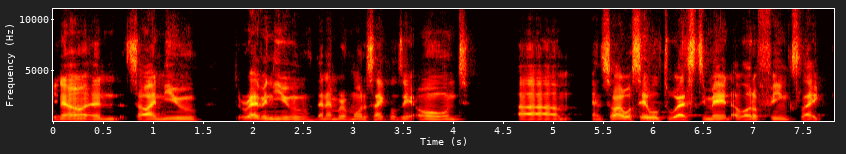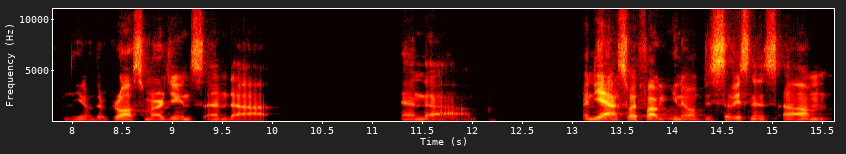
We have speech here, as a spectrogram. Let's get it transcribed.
you know, and so I knew the revenue, the number of motorcycles they owned. Um, and so I was able to estimate a lot of things like, you know, their gross margins and, uh, and, uh, and yeah, so I thought, you know, this is a business. Um,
